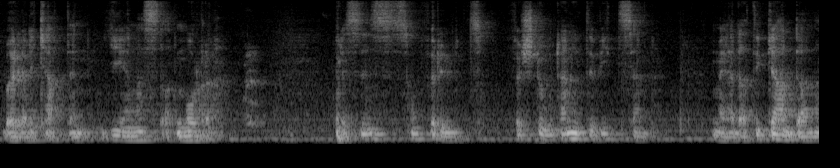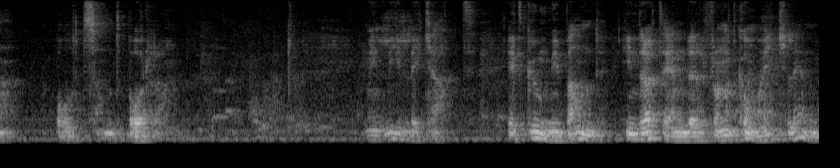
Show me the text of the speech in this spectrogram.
började katten genast att morra. Precis som förut förstod han inte vitsen med att i gaddarna våldsamt borra. Min lille katt, ett gummiband hindrar tänder från att komma i kläm.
